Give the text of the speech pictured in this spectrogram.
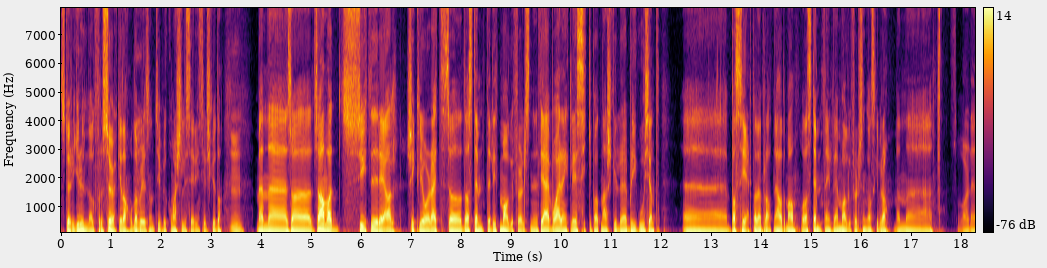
større grunnlag for å søke, da. Og da blir det sånn type kommersialiseringstilskudd, da. Men eh, så, så han var sykt real. Skikkelig ålreit. Så da stemte litt magefølelsen din. For jeg var egentlig sikker på at den her skulle bli godkjent. Eh, basert på den praten jeg hadde med han. Og da stemte egentlig den magefølelsen ganske bra. Men eh, var det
